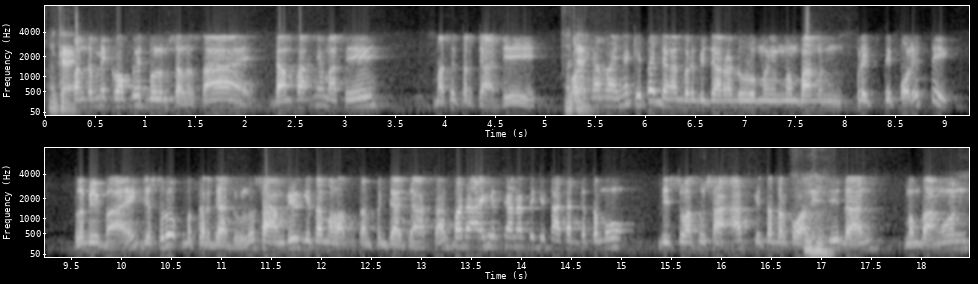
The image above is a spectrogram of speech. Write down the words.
Okay. Pandemi COVID belum selesai, dampaknya masih masih terjadi. Okay. Oleh karenanya kita jangan berbicara dulu membangun friksi politik. Lebih baik justru bekerja dulu sambil kita melakukan penjajakan. Pada akhirnya nanti kita akan ketemu di suatu saat kita berkoalisi hmm. dan membangun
